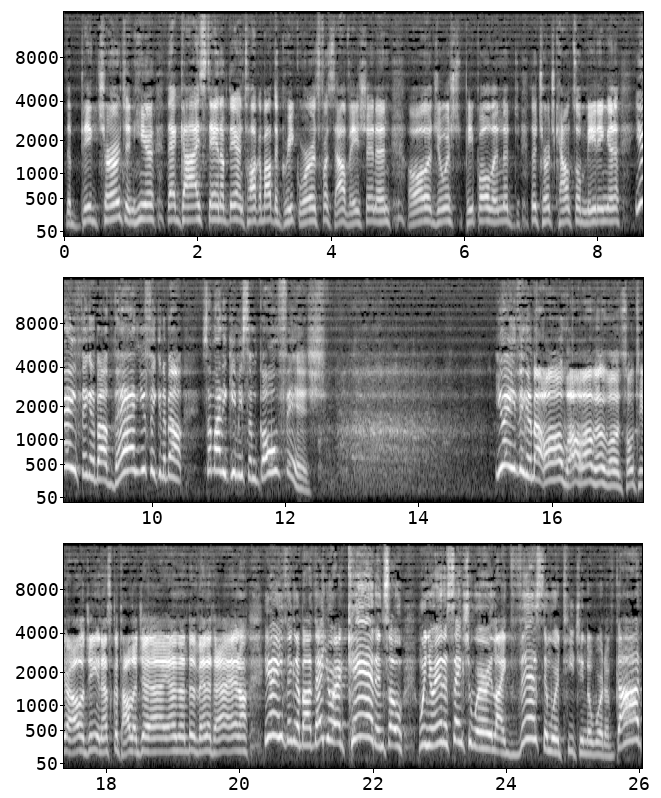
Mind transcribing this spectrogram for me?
the big church and hear that guy stand up there and talk about the Greek words for salvation and all the Jewish people and the, the church council meeting. And you ain't thinking about that. You're thinking about somebody give me some goldfish. Thinking about, oh, well, well, well, well soteriology and eschatology and divinity. And all. You ain't thinking about that. You're a kid. And so when you're in a sanctuary like this and we're teaching the Word of God,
